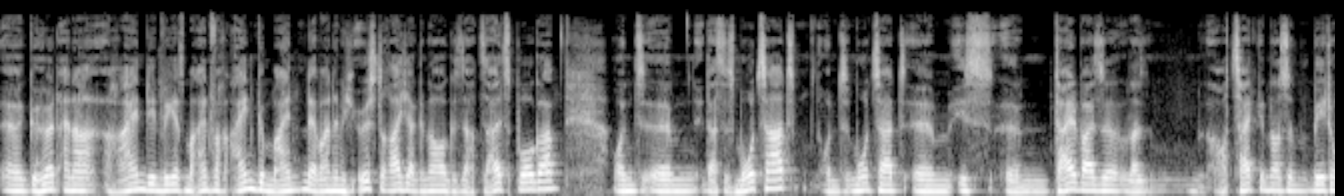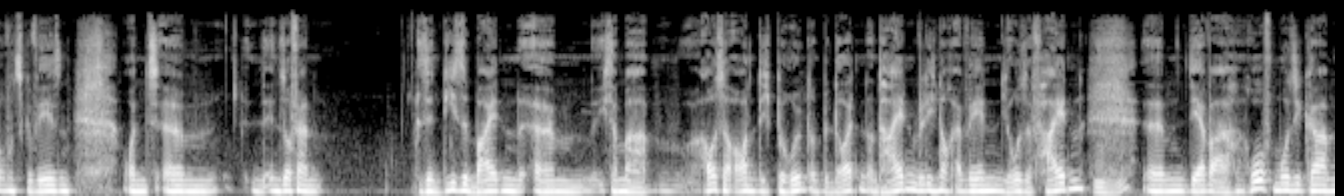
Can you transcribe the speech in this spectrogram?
äh, gehört einer rein, den wir jetzt mal einfach eingemeinden. Der war nämlich Österreicher, genauer gesagt Salzburger. Und ähm, das ist Mozart. Und Mozart ähm, ist ähm, teilweise oder auch Zeitgenosse Beethovens gewesen. Und ähm, insofern sind diese beiden, ähm, ich sag mal, außerordentlich berühmt und bedeutend. Und Haydn will ich noch erwähnen, Josef Haydn, mhm. ähm, der war Hofmusiker,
